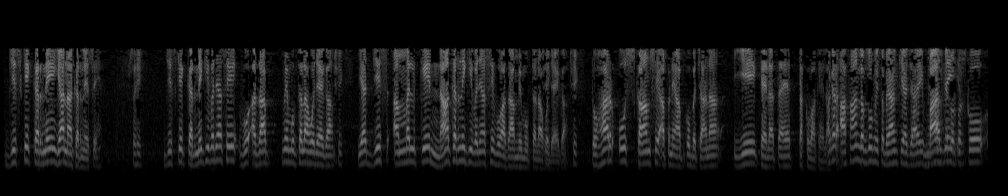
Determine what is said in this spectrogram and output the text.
جس کے کرنے یا نہ کرنے سے۔ صحیح۔ جس کے کرنے کی وجہ سے وہ عذاب میں مبتلا ہو جائے گا یا جس عمل کے نہ کرنے کی وجہ سے وہ عذاب میں مبتلا ہو جائے گا۔ تو ہر اس کام سے اپنے آپ کو بچانا یہ کہلاتا ہے تقوا کہلاتا اگر آسان لفظوں میں اسے بیان کیا جائے بعد میں اس کو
